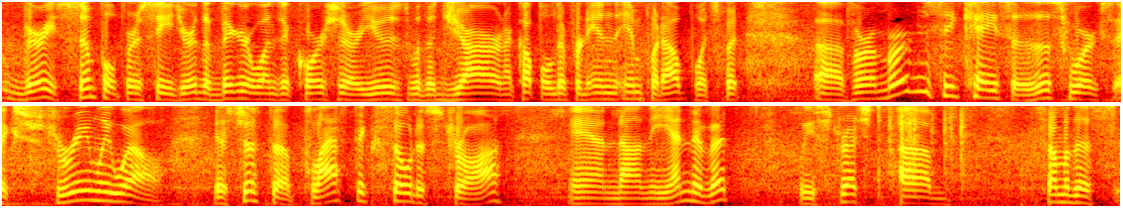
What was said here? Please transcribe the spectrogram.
very simple procedure. The bigger ones, of course, are used with a jar and a couple different in input outputs. But uh, for emergency cases, this works extremely well. It's just a plastic soda straw, and on the end of it, we stretched um, some of this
